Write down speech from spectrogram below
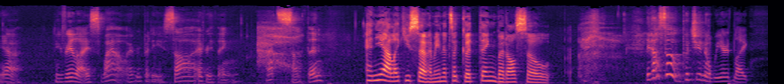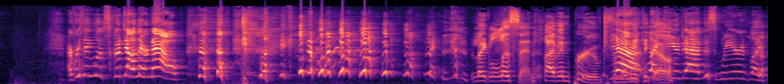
yeah, you realize, wow, everybody saw everything. That's something. and yeah, like you said, I mean, it's a good thing, but also, It also puts you in a weird, like, everything looks good down there now. like, like, listen, I've improved from a yeah, week ago. like you have this weird, like,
